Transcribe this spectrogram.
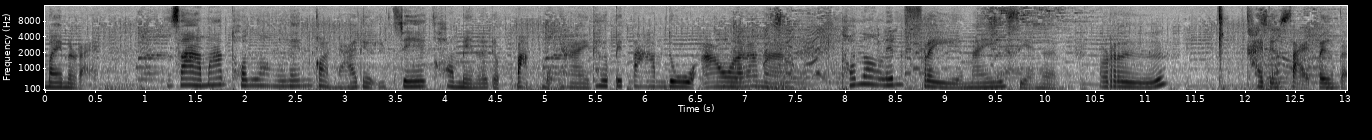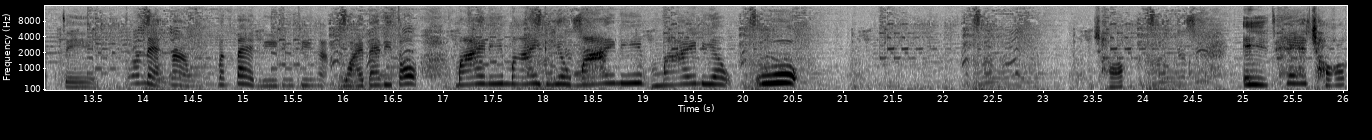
ไม่เป็นไรสามารถทดลองเล่นก่อนได้เดี๋ยวอีเจคอมเมนต์แล้วเดี๋ยวปักหมดให้เธอไปตามดูเอาแล้วกันนะ ทดลองเล่นฟรีไม่เสียเงิน หรือ ใครเป็นสายเติมแบบเจก็แนะนำมันแตกดีจริงๆอะวายแบนดิโตไม้นี้ไม้เดียว ไม้นี้ไม้เดียวอู้ช็อกเอเทช็อก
